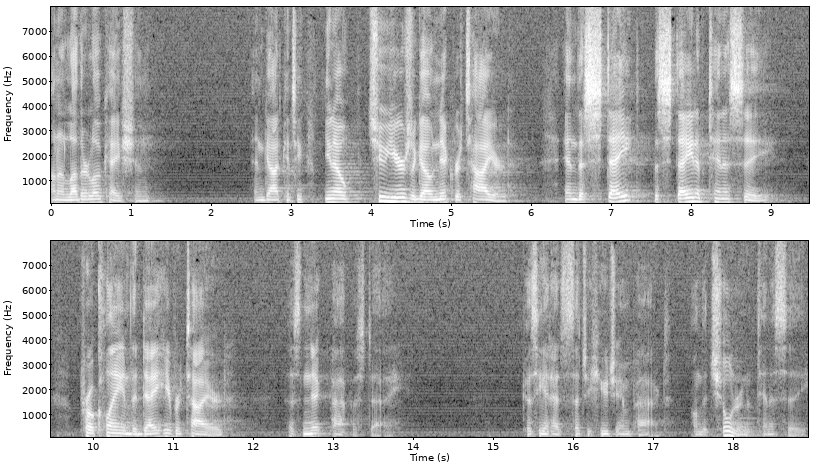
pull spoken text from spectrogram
on another location and God continued. You know, two years ago, Nick retired, and the state, the state of Tennessee, proclaimed the day he retired as Nick Pappas Day because he had had such a huge impact on the children of Tennessee.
